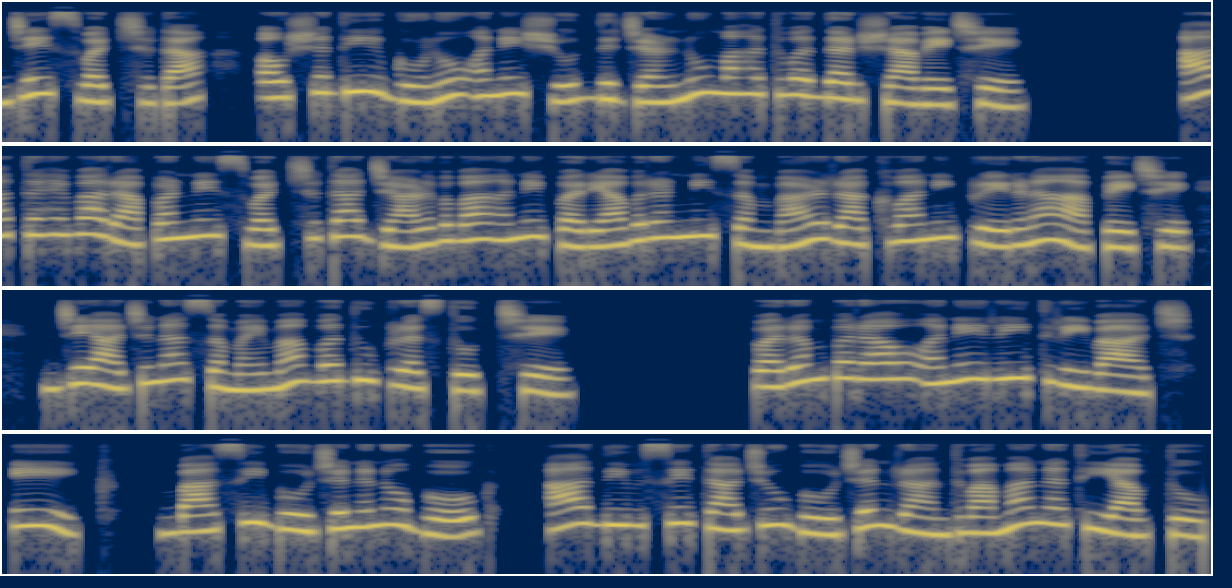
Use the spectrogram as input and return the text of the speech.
જે સ્વચ્છતા, ઔષધીય ગુણો અને શુદ્ધ જળનું મહત્વ દર્શાવે છે. આ તહેવાર આપણને સ્વચ્છતા જાળવવા અને પર્યાવરણની સંભાળ રાખવાની પ્રેરણા આપે છે, જે આજના સમયમાં વધુ પ્રસ્તુત છે. પરંપરાઓ અને રીત રિવાજ એક, બાસી ભોજનનો ભોગ. આ દિવસે તાજું ભોજન રાંધવામાં નથી આવતું.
